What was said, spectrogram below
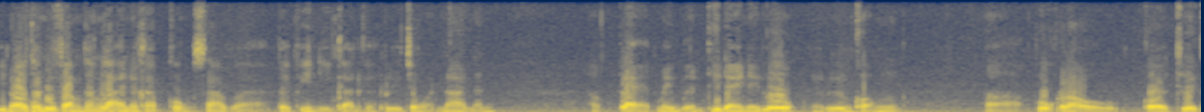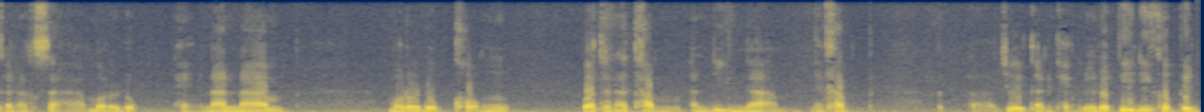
พี่น้องท่านผู้ฟังทั้งหลายนะครับ คงทราบว่าประเพณีการแข่งเรือจังหวัดน่านนั้น แปลกไม่เหมือนที่ใดในโลกในเรื่องของอพวกเราก็ช่วยกันรักษามรดกแห่งน่านน้ำมรดกของวัฒนธรรมอันดีงามนะครับช่วยกันแข่งเรือและปีนี้ก็เป็น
